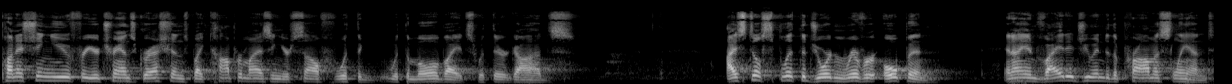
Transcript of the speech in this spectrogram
Punishing you for your transgressions by compromising yourself with the, with the Moabites, with their gods. I still split the Jordan River open, and I invited you into the promised land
